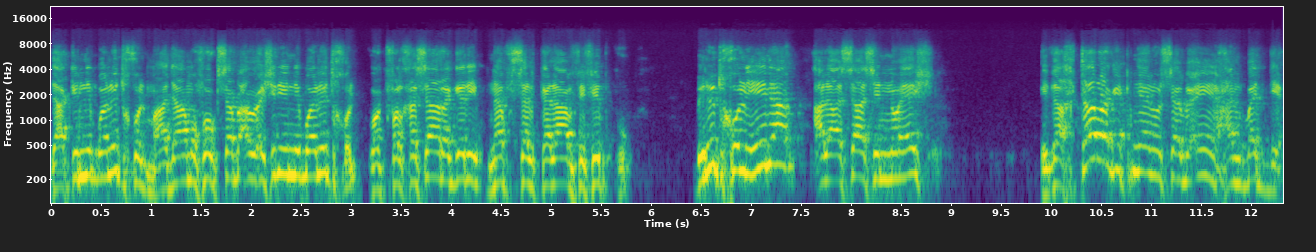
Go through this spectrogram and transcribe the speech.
لكن نبغى ندخل ما داموا فوق 27 نبغى ندخل. وقف الخسارة قريب نفس الكلام في فيبكو. بندخل هنا على أساس إنه إيش؟ إذا اخترق 72 حنبدع.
